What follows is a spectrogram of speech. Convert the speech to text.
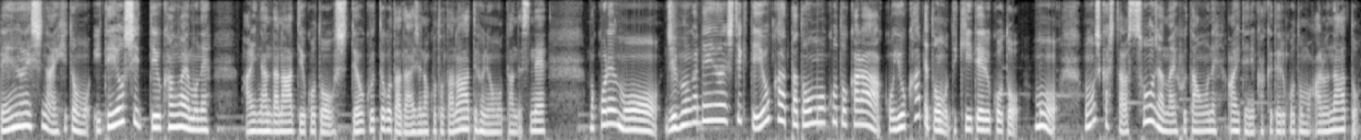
恋愛しない人もいてよしっていう考えもね、ありなんだなっていうことを知っておくってことは大事なことだなっていうふうに思ったんですね。まあこれも自分が恋愛してきて良かったと思うことから、こう良かれと思って聞いていることも、もしかしたらそうじゃない負担をね、相手にかけてることもあるなと、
